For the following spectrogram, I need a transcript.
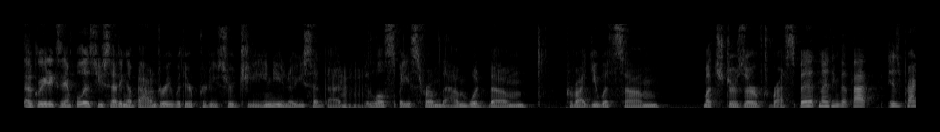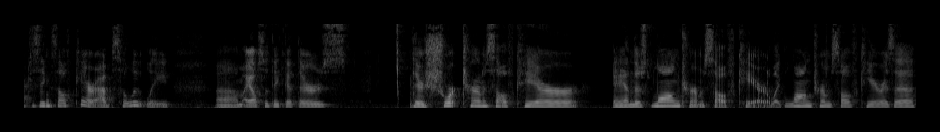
a great example is you setting a boundary with your producer Gene. You know, you said that a little space from them would um, provide you with some much deserved respite, and I think that that is practicing self care. Absolutely. Um, I also think that there's there's short term self care and there's long term self care. Like long term self care is a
